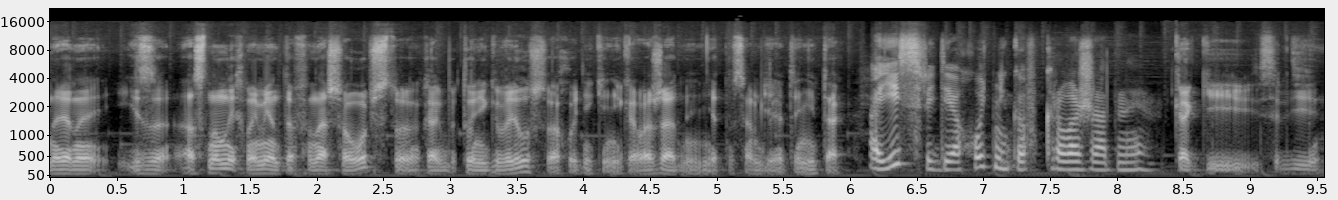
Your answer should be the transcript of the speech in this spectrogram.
наверное, из основных моментов нашего общества. Как бы кто ни говорил, что охотники не кровожадные. Нет, на самом деле это не так. А есть среди охотников кровожадные? Как и среди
